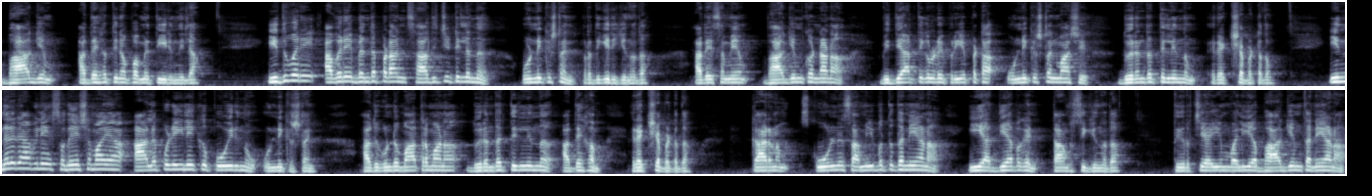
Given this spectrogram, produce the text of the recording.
ഭാഗ്യം അദ്ദേഹത്തിനൊപ്പം എത്തിയിരുന്നില്ല. ഇതുവരെ അവരെ ബന്ധപ്പെടാൻ സാധിച്ചിട്ടില്ലെന്ന് ഉണ്ണികൃഷ്ണൻ പ്രതികരിക്കുന്നത്. അതേസമയം ഭാഗ്യം കൊണ്ടാണ് വിദ്യാർത്ഥികളുടെ പ്രിയപ്പെട്ട ഉണ്ണികൃഷ്ണൻ മാഷ് ദുരന്തത്തിൽ നിന്നും രക്ഷപ്പെട്ടതും. ഇന്നലെ രാവിലെ സ്വദേശമായ ആലപ്പുഴയിലേക്ക് പോയിരുന്നു ഉണ്ണികൃഷ്ണൻ. അതുകൊണ്ട് മാത്രമാണ് ദുരന്തത്തിൽ നിന്ന് അദ്ദേഹം രക്ഷപ്പെട്ടത്. കാരണം സ്കൂളിന് സമീപത്ത് തന്നെയാണ് ഈ അധ്യാപകൻ താമസിക്കുന്നത്. തീർച്ചയായും വലിയ ഭാഗ്യം തന്നെയാണ്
